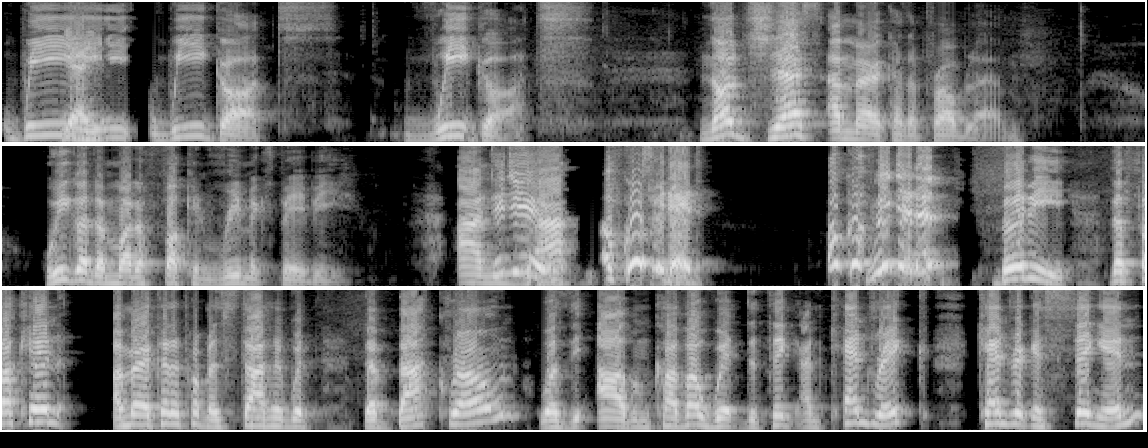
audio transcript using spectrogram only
we Yeah. we got we got not just America's a problem. We got the motherfucking remix, baby. And Did you? that- of course we did. Of course we did it. Baby, the fucking American problem started with the background was the album cover with the thing and Kendrick. Kendrick is singing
